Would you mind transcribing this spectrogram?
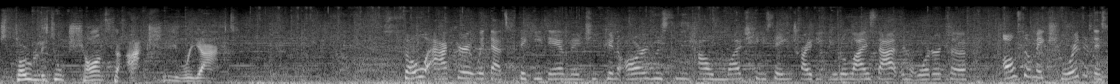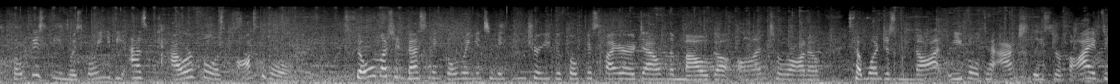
so little chance to actually react. So accurate with that sticky damage. You can already see how much Heesang tried to utilize that in order to also make sure that this focus team was going to be as powerful as possible so much investment going into making sure you can focus fire down the Mauga on Toronto. Someone just not able to actually survive to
